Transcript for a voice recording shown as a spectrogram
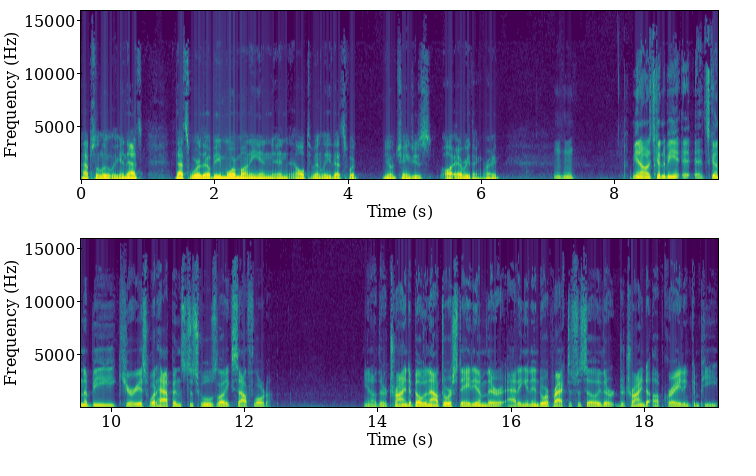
Absolutely, and that's that's where there'll be more money, and and ultimately that's what you know changes all, everything, right? Mm-hmm. You know, it's going to be it's going to be curious what happens to schools like South Florida. You know, they're trying to build an outdoor stadium. They're adding an indoor practice facility. They're they're trying to upgrade and compete.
